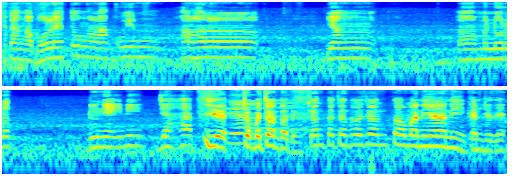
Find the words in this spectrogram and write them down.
kita nggak boleh tuh ngelakuin hal-hal yang eh, menurut dunia ini jahat Iya, Ya. coba contoh deh. Contoh, contoh, contoh mania nih kan ceritanya.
